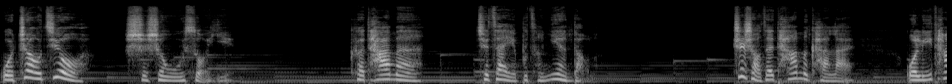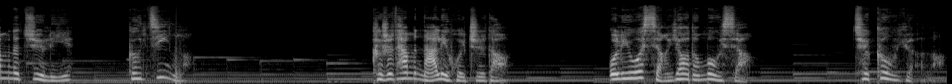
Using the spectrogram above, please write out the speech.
我照旧是生无所依，可他们却再也不曾念叨了。至少在他们看来，我离他们的距离更近了。可是他们哪里会知道，我离我想要的梦想却更远了。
